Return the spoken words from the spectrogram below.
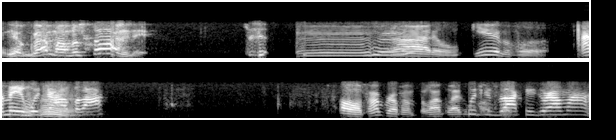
Your grandmama started it. Mhm. I don't give a fuck. I mean, would y'all block? Oh, if my grandma blocked like a Would you block your grandma?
